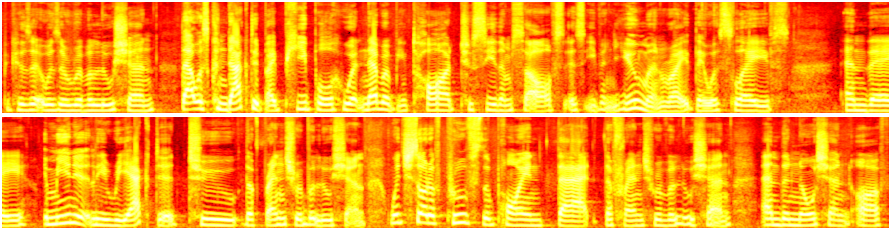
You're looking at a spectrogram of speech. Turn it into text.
because it was a revolution that was conducted by people who had never been taught to see themselves as even human, right? They were slaves. And they immediately reacted to the French Revolution, which sort of proves the point that the French Revolution and the notion of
